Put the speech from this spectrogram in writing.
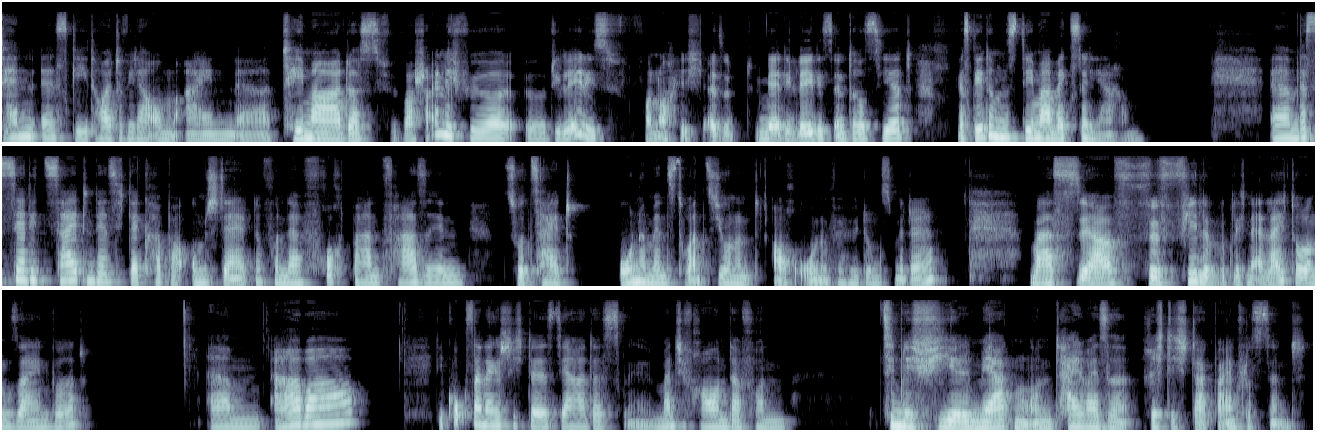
denn es geht heute wieder um ein äh, Thema, das wahrscheinlich für äh, die Ladies von euch, also mehr die Ladies interessiert. Es geht um das Thema Wechseljahre. Ähm, das ist ja die Zeit, in der sich der Körper umstellt, ne, von der fruchtbaren Phase hin zur Zeit ohne Menstruation und auch ohne Verhütungsmittel, was ja für viele wirklich eine Erleichterung sein wird. Ähm, aber die Krux an der Geschichte ist ja, dass äh, manche Frauen davon ziemlich viel merken und teilweise richtig stark beeinflusst sind.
